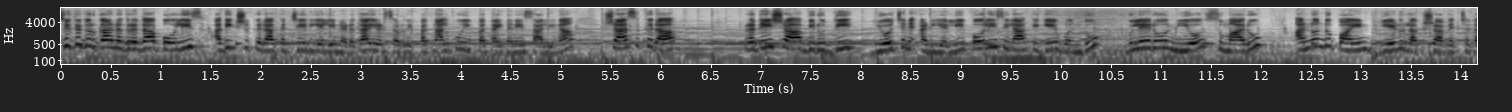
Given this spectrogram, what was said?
ಚಿತ್ರದುರ್ಗ ನಗರದ ಪೊಲೀಸ್ ಅಧೀಕ್ಷಕರ ಕಚೇರಿಯಲ್ಲಿ ನಡೆದ ಎರಡ್ ಸಾವಿರದ ಇಪ್ಪತ್ನಾಲ್ಕು ಇಪ್ಪತ್ತೈದನೇ ಸಾಲಿನ ಶಾಸಕರ ಪ್ರದೇಶಾಭಿವೃದ್ಧಿ ಯೋಜನೆ ಅಡಿಯಲ್ಲಿ ಪೊಲೀಸ್ ಇಲಾಖೆಗೆ ಒಂದು ಬುಲೆರೋ ನಿಯೋ ಸುಮಾರು ಹನ್ನೊಂದು ಪಾಯಿಂಟ್ ಏಳು ಲಕ್ಷ ವೆಚ್ಚದ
